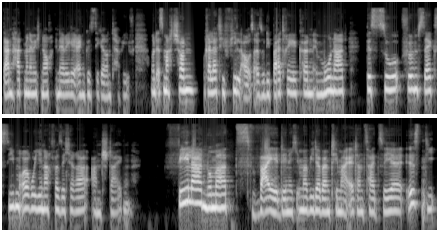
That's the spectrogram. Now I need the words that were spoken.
Dann hat man nämlich noch in der Regel einen günstigeren Tarif. Und es macht schon relativ viel aus. Also die Beiträge können im Monat bis zu 5, 6, 7 Euro je nach Versicherer ansteigen. Fehler Nummer zwei, den ich immer wieder beim Thema Elternzeit sehe, ist die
